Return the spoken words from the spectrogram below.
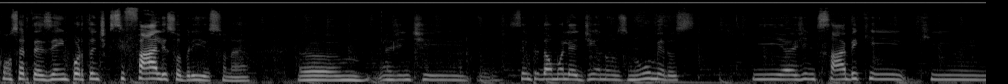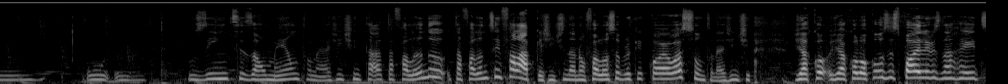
Com certeza, e é importante que se fale sobre isso, né? Ahn, a gente sempre dá uma olhadinha nos números e a gente sabe que, que os índices aumentam, né? A gente tá, tá, falando, tá falando sem falar, porque a gente ainda não falou sobre o que, qual é o assunto, né? A gente já, já colocou os spoilers na rede,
